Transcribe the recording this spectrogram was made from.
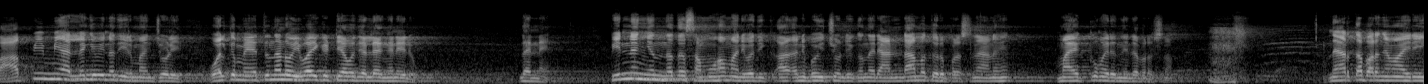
ബാപ്പി ഇമ്മ അല്ലെങ്കിൽ പിന്നെ തീരുമാനിച്ചോളി. ഓൽക്ക് മേത്തുന്നുണ്ട് ഒഴിവായി കിട്ടിയാൽ മതിയല്ലോ എങ്ങനെയും തന്നെ പിന്നെ ഇനി ഇന്നത്തെ സമൂഹം അനുവദി അനുഭവിച്ചുകൊണ്ടിരിക്കുന്ന രണ്ടാമത്തെ ഒരു പ്രശ്നമാണ് മയക്കുമരുന്നിന്റെ പ്രശ്നം. നേരത്തെ പറഞ്ഞ മാതിരി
